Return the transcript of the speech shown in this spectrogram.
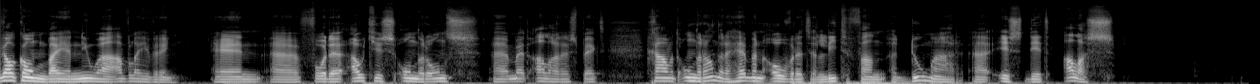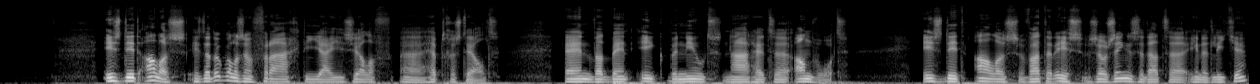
Welkom bij een nieuwe aflevering. En uh, voor de oudjes onder ons, uh, met alle respect, gaan we het onder andere hebben over het lied van uh, Doe maar, is dit alles? Is dit alles? Is dat ook wel eens een vraag die jij jezelf hebt gesteld? En wat ben ik benieuwd naar het antwoord? Is dit alles wat er is? Zo zingen ze dat in het liedje.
